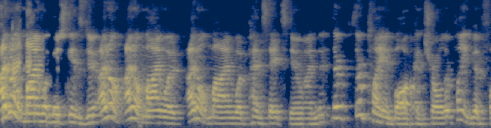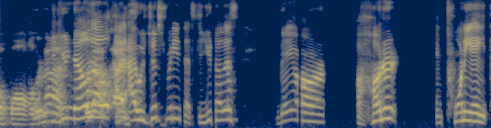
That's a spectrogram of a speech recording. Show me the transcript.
I don't mind what Michigan's doing. I don't. I don't mind what. I don't mind what Penn State's doing. They're they're playing ball control. They're playing good football. They're not. Did you know though? I. I was just reading this. Did you know this? They are 128th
